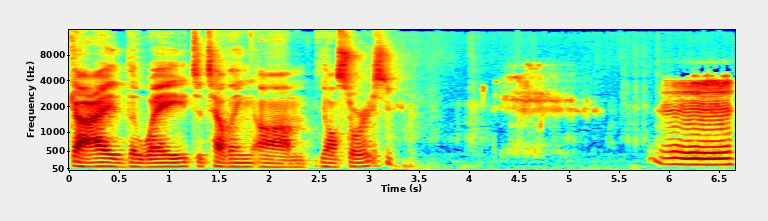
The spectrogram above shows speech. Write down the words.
guide the way to telling um, y'all stories? Mm,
